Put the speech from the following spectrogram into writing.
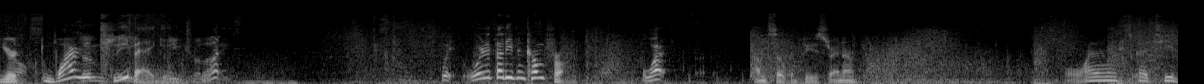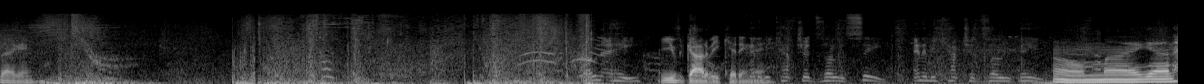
You're- why are you Zone B teabagging? What? Where did that even come from? What? I'm so confused right now. Why the hell is this guy teabagging? Zone Zone A. You've gotta be kidding me. Captured Zone C. Enemy captured Zone B. Oh my god.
